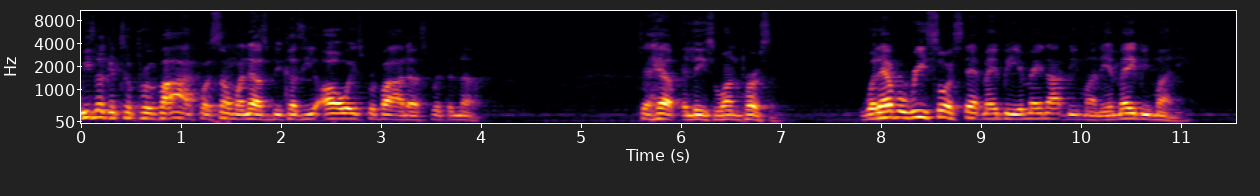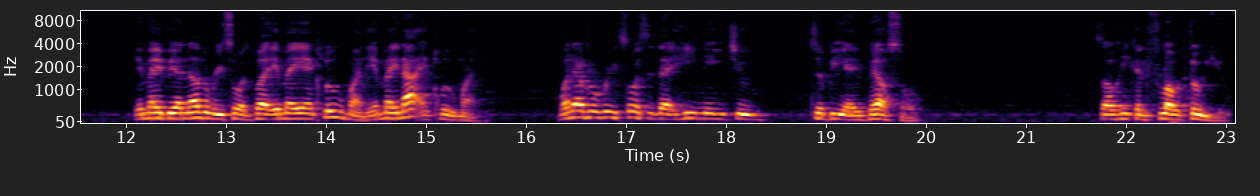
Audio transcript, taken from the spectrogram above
We looking to provide for someone else because he always provide us with enough to help at least one person. Whatever resource that may be, it may not be money, it may be money. It may be another resource, but it may include money. It may not include money. Whatever resources that he needs you to be a vessel so he can flow through you.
